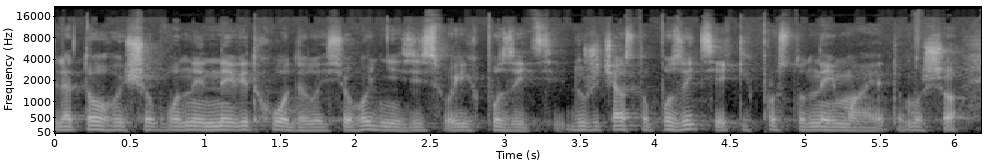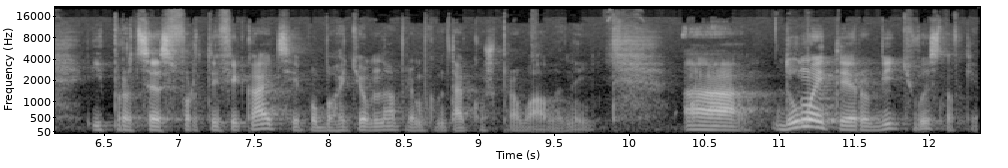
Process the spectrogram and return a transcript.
для того, щоб вони не відходили сьогодні зі своїх позицій. Дуже часто позиції, яких просто немає, тому що і процес фортифікації по багатьом напрямкам також провалений. Думайте, робіть висновки.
